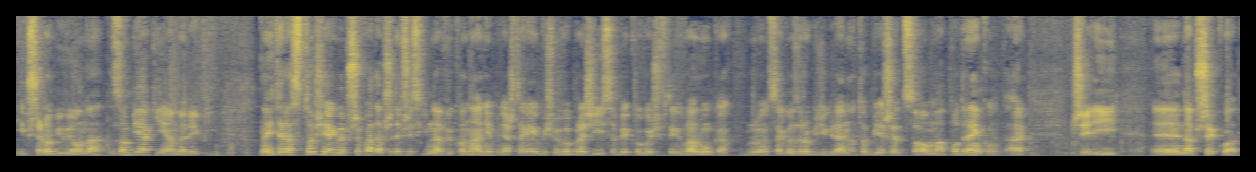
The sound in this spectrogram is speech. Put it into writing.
i przerobił ją na Zombiaki Ameryki. No i teraz to się jakby przekłada przede wszystkim na wykonanie, ponieważ tak jakbyśmy wyobrazili sobie kogoś w tych warunkach, próbującego zrobić grę, no to bierze co ma pod ręką, tak? Czyli e, na przykład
